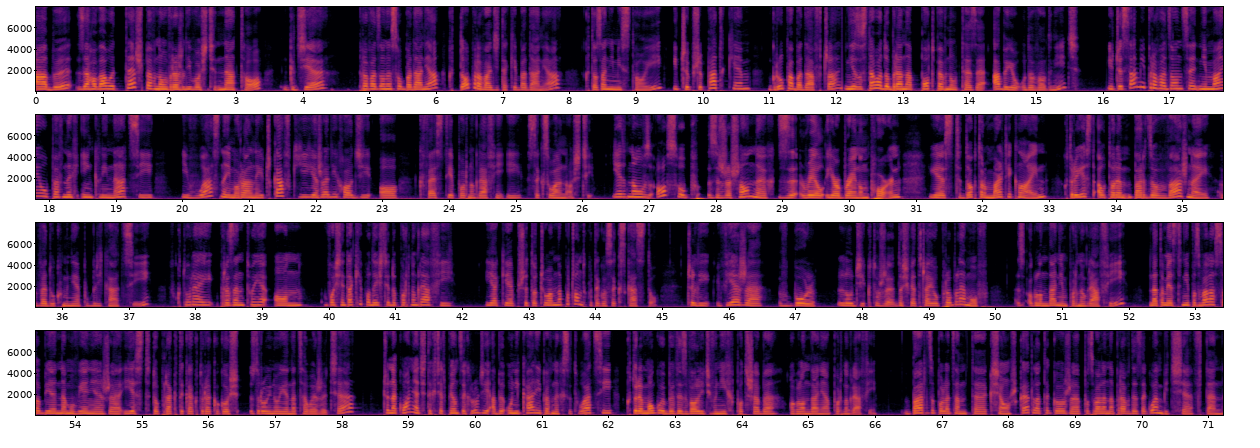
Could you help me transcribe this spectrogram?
aby zachowały też pewną wrażliwość na to, gdzie prowadzone są badania, kto prowadzi takie badania, kto za nimi stoi i czy przypadkiem grupa badawcza nie została dobrana pod pewną tezę, aby ją udowodnić, i czy sami prowadzący nie mają pewnych inklinacji i własnej moralnej czkawki, jeżeli chodzi o kwestie pornografii i seksualności. Jedną z osób zrzeszonych z Real Your Brain on Porn jest dr Marty Klein, który jest autorem bardzo ważnej według mnie publikacji, w której prezentuje on właśnie takie podejście do pornografii, jakie przytoczyłam na początku tego sekskastu, czyli wierzę w ból ludzi, którzy doświadczają problemów z oglądaniem pornografii, Natomiast nie pozwala sobie na mówienie, że jest to praktyka, która kogoś zrujnuje na całe życie, czy nakłaniać tych cierpiących ludzi, aby unikali pewnych sytuacji, które mogłyby wyzwolić w nich potrzebę oglądania pornografii. Bardzo polecam tę książkę, dlatego że pozwala naprawdę zagłębić się w ten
